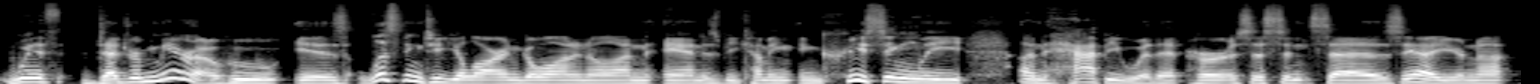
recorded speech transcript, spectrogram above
with Dedra Meero, who is listening to Yularen go on and on and is becoming increasingly unhappy with it. Her assistant says, Yeah, you're not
